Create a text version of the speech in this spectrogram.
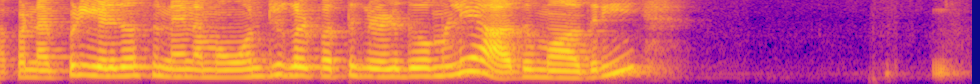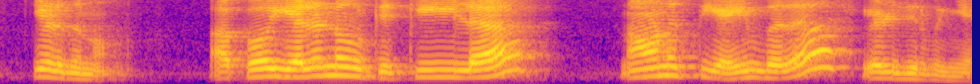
அப்போ நான் எப்படி எழுத சொன்னேன்? நம்ம ஒன்றுகள் பத்துகள் எழுதுவோம் இல்லையா? அது மாதிரி எழுதணும். அப்போது எழுநூறுக்கு கீழே நானூற்றி ஐம்பதை எழுதிருவீங்க.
